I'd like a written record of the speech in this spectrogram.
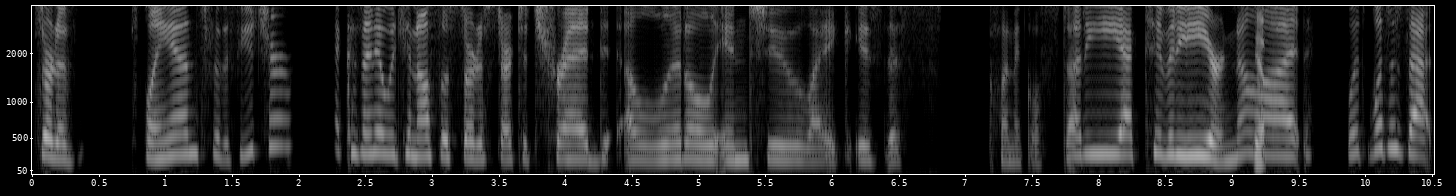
sort of plans for the future because i know we can also sort of start to tread a little into like is this clinical study activity or not yep. what what does that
